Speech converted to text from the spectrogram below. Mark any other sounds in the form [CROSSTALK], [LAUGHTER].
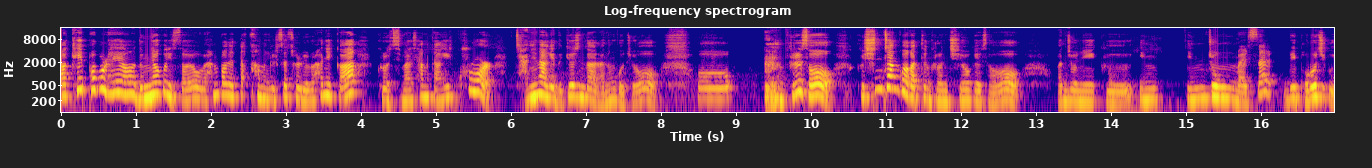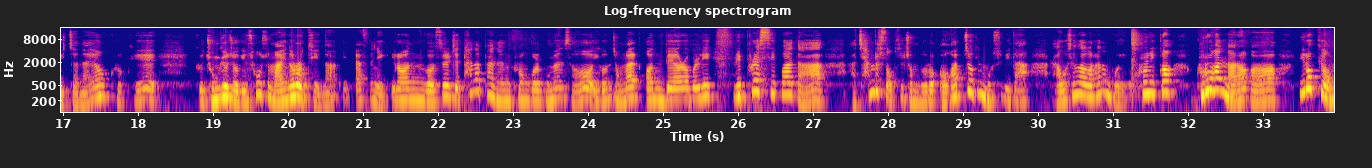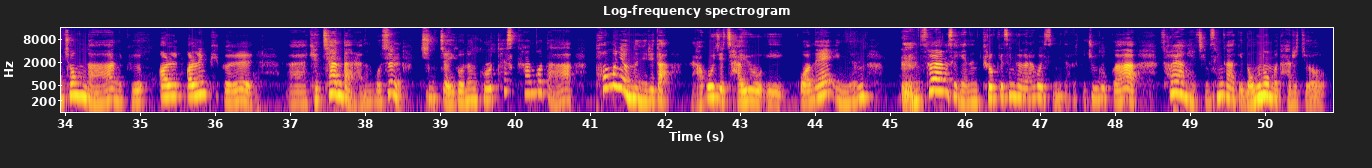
아, 케이팝을 해요. 능력은 있어요. 한 번에 딱 하면 일사천리로 하니까 그렇지만 상당히 크롤, 잔인하게 느껴진다라는 거죠. 어, [CLEARS THROAT] 그래서 그 신장과 같은 그런 지역에서 완전히 그 인, 인종 말살이 벌어지고 있잖아요. 그렇게 그 종교적인 소수 마이너리티나 에스닉 이런 것을 이제 탄압하는 그런 걸 보면서 이건 정말 unbearably repressive하다. 아, 참을 수 없을 정도로 억압적인 모습이다 라고 생각을 하는 거예요. 그러니까 그러한 나라가 이렇게 엄청난 그 올림픽을 아, 개최한다라는 것은 진짜 이거는 그로테스크한 거다. 터무니없는 일이다. 라고 이제 자유이권에 있는 [CLEARS THROAT] 서양 세계는 그렇게 생각을 하고 있습니다. 그래서 중국과 서양의 지금 생각이 너무너무 다르죠.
